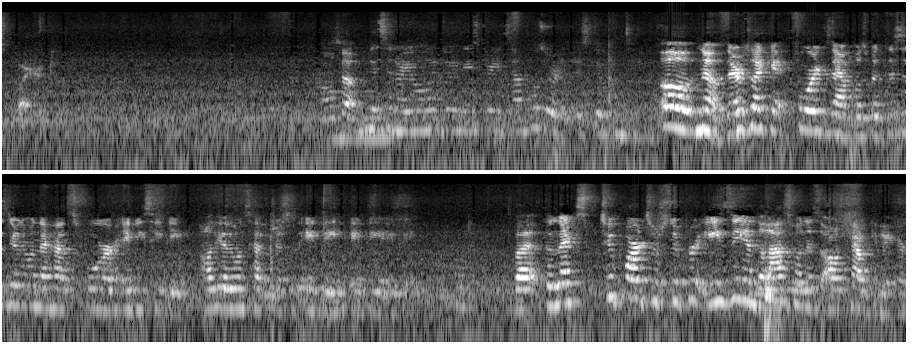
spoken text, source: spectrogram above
squared. So, um, listen, are you only doing these three examples or is still continuing? Oh, no, there's like four examples, but this is the only one that has four A, B, C, D. All the other ones have just AB, AB, AB. But the next two parts are super easy and the last one is all calculator.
